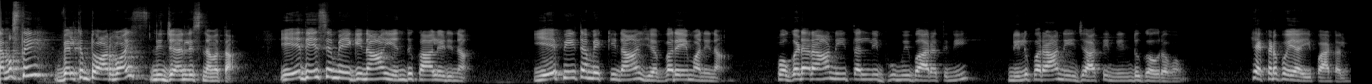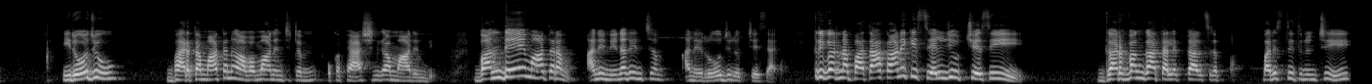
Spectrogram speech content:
నమస్తే వెల్కమ్ టు ఆర్ వాయిస్. నేను జర్నలిస్ట్ నవత. ఏ దేశం ఎగినా ఎందుకు కాలిడినా ఏ పీఠం ఎక్కినా ఎవ్వరేమనినా? పొగడరా నీ తల్లి భూమి భారతిని నిలుపరా నీ జాతి నిండు గౌరవం. ఎక్కడ పోయాయి ఈ పాటలు? ఈరోజు భరతమాతను అవమానించటం ఒక ఫ్యాషన్గా మారింది. వందే మాతరం అని నినదించం అనే రోజులు వచ్చేసాయి త్రివర్ణ పతాకానికి సెల్యూట్ చేసి గర్వంగా తలెత్తాల్సిన పరిస్థితి నుంచి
